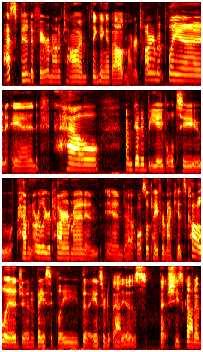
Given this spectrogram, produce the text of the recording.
I spend a fair amount of time thinking about my retirement plan and how I'm going to be able to have an early retirement and and uh, also pay for my kids' college. And basically, the answer to that is that she's got to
